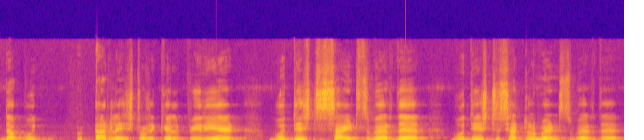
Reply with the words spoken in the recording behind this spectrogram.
the early historical period, Buddhist sites were there, Buddhist settlements were there.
